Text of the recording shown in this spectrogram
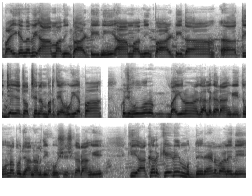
ਬਾਈ ਕਹਿੰਦਾ ਵੀ ਆਮ ਆਦਮੀ ਪਾਰਟੀ ਨਹੀਂ, ਆਮ ਆਦਮੀ ਪਾਰਟੀ ਤਾਂ ਤੀਜੇ ਜਾਂ ਚੌਥੇ ਨੰਬਰ ਤੇ ਆਊਗੀ। ਆਪਾਂ ਕੁਝ ਹੋਰ ਬਾਈ ਉਹਨਾਂ ਨਾਲ ਗੱਲ ਕਰਾਂਗੇ ਤੇ ਉਹਨਾਂ ਤੋਂ ਜਾਣਨ ਦੀ ਕੋਸ਼ਿਸ਼ ਕਰਾਂਗੇ ਕਿ ਆਖਰ ਕਿਹੜੇ ਮੁੱਦੇ ਰਹਿਣ ਵਾਲੇ ਨੇ,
